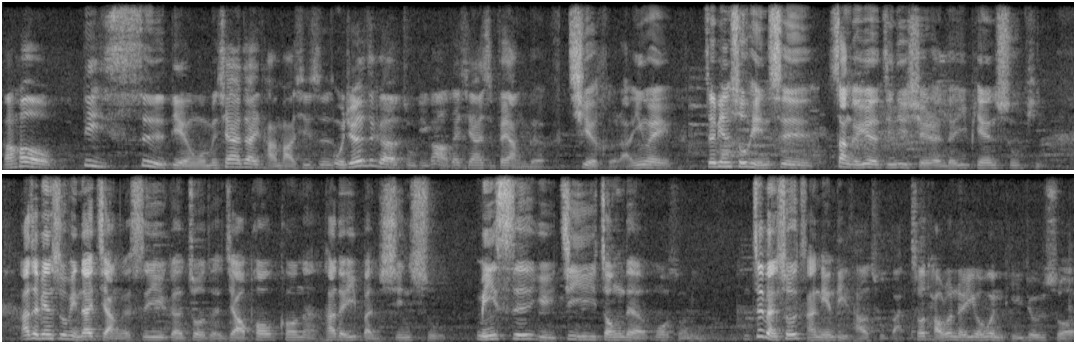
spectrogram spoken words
然后第四点，我们现在在谈法西斯，我觉得这个主题刚好在现在是非常的切合啦，因为这篇书评是上个月《经济学人》的一篇书评。那这篇书评在讲的是一个作者叫 Paul Kroner，他的一本新书《迷失与记忆中的墨索里尼》。这本书啊年底才要出版。所讨论的一个问题就是说，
